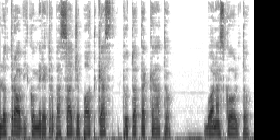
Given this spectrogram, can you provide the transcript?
Lo trovi come Retropassaggio Podcast tutto attaccato. Buon ascolto.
